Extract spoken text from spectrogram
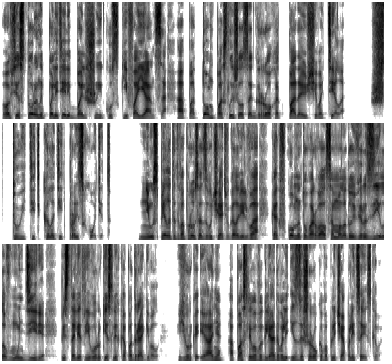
во все стороны полетели большие куски фаянса, а потом послышался грохот падающего тела. Что идти колотить происходит? Не успел этот вопрос отзвучать в голове льва, как в комнату ворвался молодой верзила в мундире. Пистолет в его руке слегка подрагивал — Юрка и Аня опасливо выглядывали из-за широкого плеча полицейского.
